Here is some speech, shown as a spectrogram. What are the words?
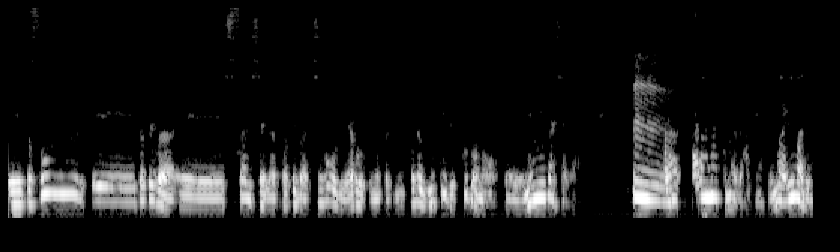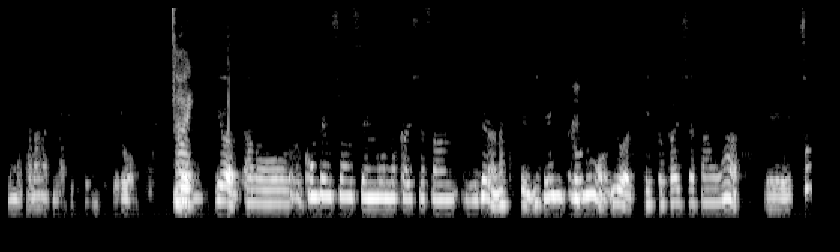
えっ、と、そういう、えー例えば、えー主催者が、例えば地方でやろうと思った時に、それを受けるプロの、えー運営会社がうん。足ら足らなくなるはずなんですよ。まあ、今でももう足らなくなってきてるんですけど、はい。要は、あの、コンベンション専門の会社さんではなくて、イベントの、要は結果会社さんは、えーちょっ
